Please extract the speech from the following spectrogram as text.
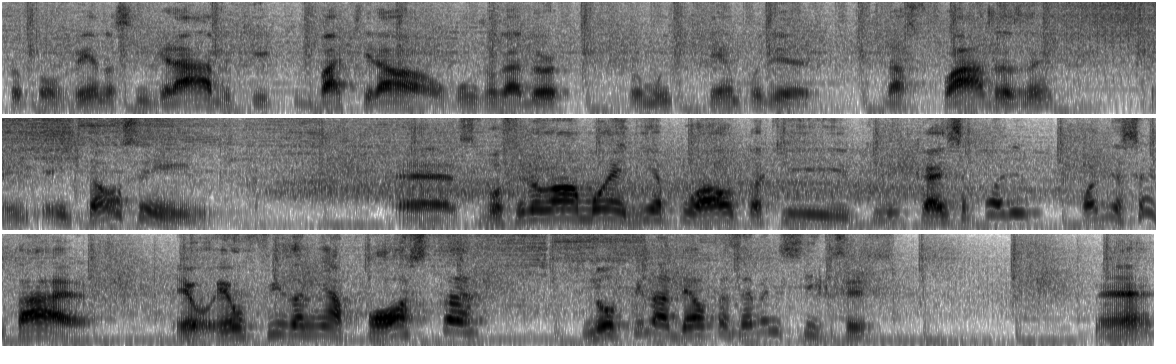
que eu tô vendo, assim, grave, que, que vai tirar algum jogador por muito tempo de, das quadras, né? Então, assim, é, se você jogar uma moedinha pro alto aqui, que cair, você pode, pode acertar. Eu, eu fiz a minha aposta no Philadelphia 76ers. Né?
